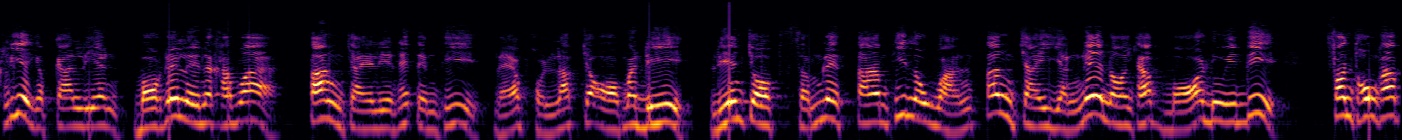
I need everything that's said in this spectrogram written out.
เครียดกับการเรียน บอกได้เลยนะครับว่า ตั้งใจเรียนให้เต็มที่แล้วผลลัพธ์จะออกมาดี เรียนจบสำเร็จตามที่เราหวังตั้งใจอย่างแน่นอนครับ หมอดูอินดี้ฟันธงครับ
